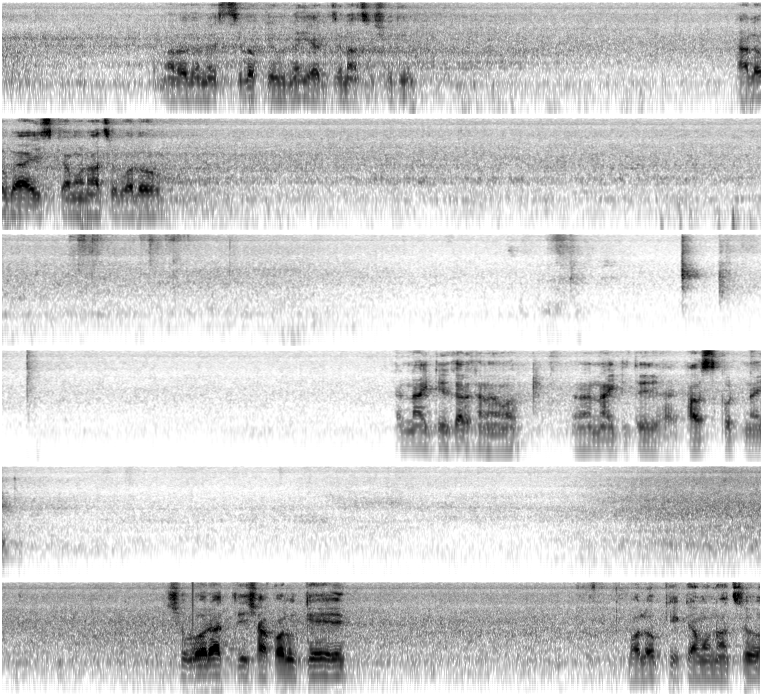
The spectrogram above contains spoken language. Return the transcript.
পনেরো জন এসেছিল, কেউ নেই, একজন আছে শুধু। হ্যালো গাইস কেমন আছে বলো? নাইটির কারখানা আমার। নাইটি তৈরি হয় হাউস কোট নাইটি। শুভরাত্রি সকলকে। বলো, কে কেমন আছো?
